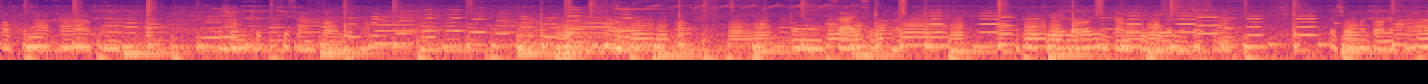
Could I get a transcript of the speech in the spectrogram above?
ขอบคุณมากครับไปชมจุดที่สามต่อเลยครับตรงซ้ายสุดครับโอเคเราก็วิ่งตาม GPS กันเลยครับผมไปชมกันต่อเลยครั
